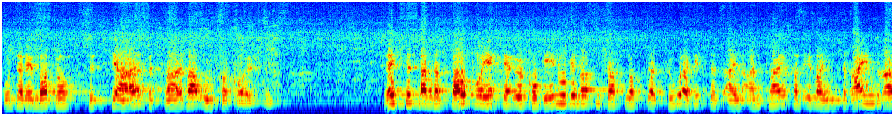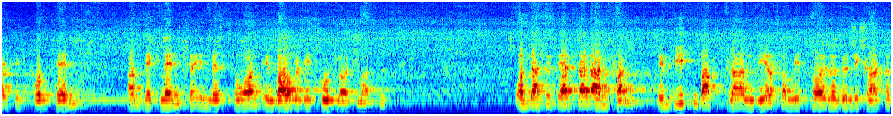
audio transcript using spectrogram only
unter dem Motto sozial, bezahlbar, unverkäuflich. Rechnet man das Bauprojekt der Ökogeno-Genossenschaft noch dazu, ergibt es einen Anteil von immerhin 33 Prozent am Segment für Investoren im Baugebiet Gutleutmatten. Und das ist erst ein Anfang. Im Dietenbach planen wir vom Mietshäuser-Syndikat das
